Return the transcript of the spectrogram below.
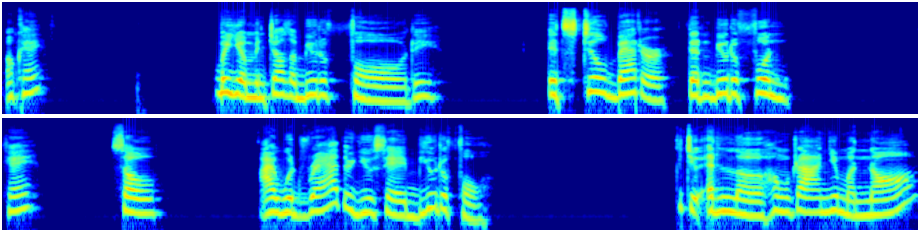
ok? Bây giờ mình cho là beautiful đi. It's still better than beautiful okay so, I would rather you say beautiful. Cái chữ L không ra nhưng mà nó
